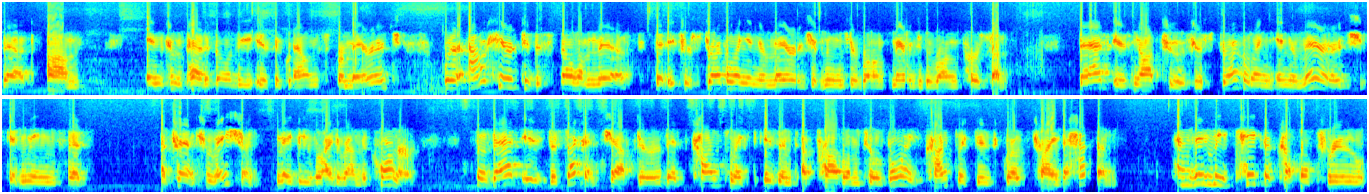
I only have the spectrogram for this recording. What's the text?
that um, incompatibility is the grounds for marriage. We're out here to dispel a myth that if you're struggling in your marriage, it means you're wrong, married to the wrong person. That is not true. If you're struggling in your marriage, it means that a transformation may be right around the corner. So that is the second chapter that conflict isn't a problem to avoid. Conflict is growth trying to happen. And then we take a couple through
